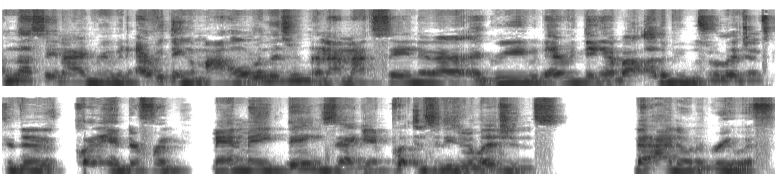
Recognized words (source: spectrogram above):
I'm not saying I agree with everything of my own religion, and I'm not saying that I agree with everything about other people's religions, because there's plenty of different man-made things that get put into these religions that I don't agree with.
